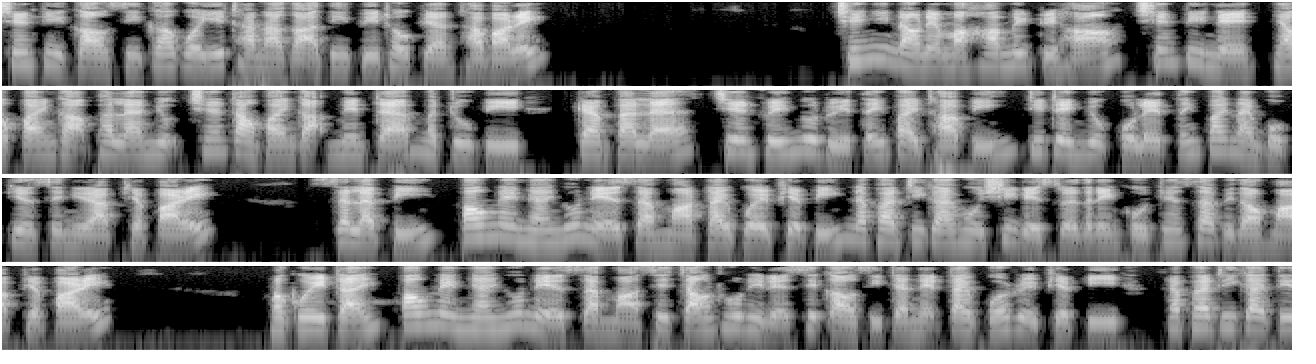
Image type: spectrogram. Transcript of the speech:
ချင်းပြည်ကောင်စီကာကွယ်ရေးဌာနကအတည်ပြုထုတ်ပြန်ထားပါတယ်။ ချင်းညီနောင်နဲ့မဟာမိတ်တွေဟာချင်းပြည်နယ်မြောက်ပိုင်းကဖလန်းမြို့ချင်းတောင်ပိုင်းကမင်းတပ်မတူပီကံပတ်လက်ကျင်တွင်းမြို့တွေသိမ်းပိုက်ထားပြီးတိတိတ်မြို့ကိုလည်းသိမ်းပိုက်နိုင်ဖို့ပြင်ဆင်နေတာဖြစ်ပါတယ်။ဆက်လက်ပြီးပေါင်းနဲ့မြိုင်မြို့နယ်အစပ်မှာတိုက်ပွဲဖြစ်ပြီးနှစ်ဖက်ထိခိုက်မှုရှိတဲ့ဆွဲတဲ့ရင်ကိုတင်ဆက်ပြီးတော့မှာဖြစ်ပါတယ်။ မကွေးတိုင်းပေါင်းနဲ့မြိုင်မြို့နယ်အစပ်မှာစစ်ကြောင်းထိုးနေတဲ့စစ်ကောင်စီတပ်နဲ့တိုက်ပွဲတွေဖြစ်ပြီးနှစ်ဖက်ထိခိုက်ဒေ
